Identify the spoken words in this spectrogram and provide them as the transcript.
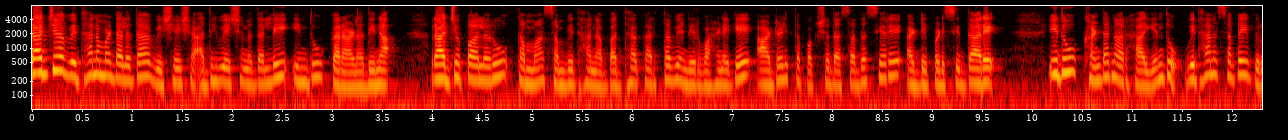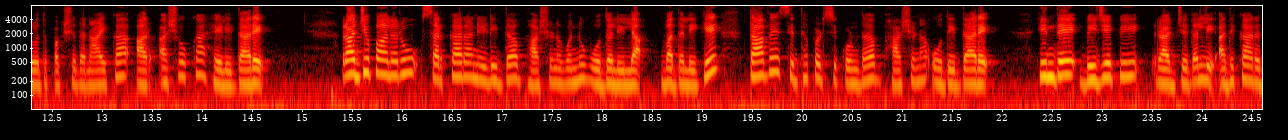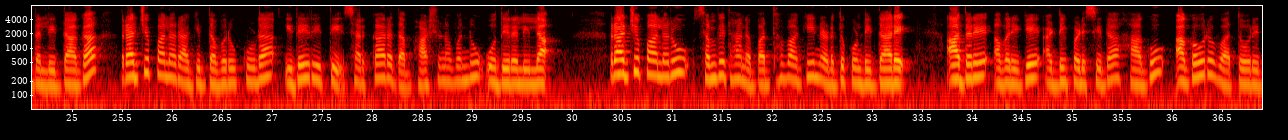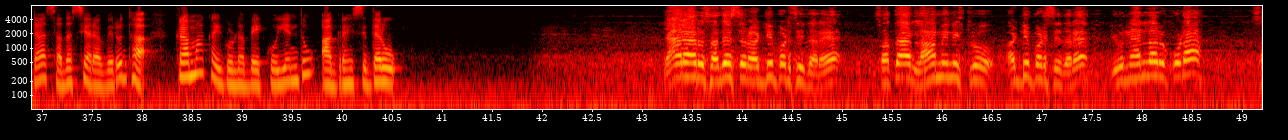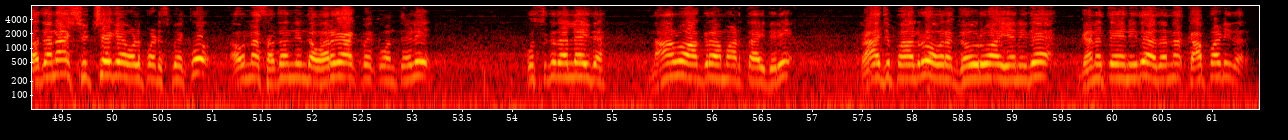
ರಾಜ್ಯ ವಿಧಾನಮಂಡಲದ ವಿಶೇಷ ಅಧಿವೇಶನದಲ್ಲಿ ಇಂದು ಕರಾಳ ದಿನ. ರಾಜ್ಯಪಾಲರು ತಮ್ಮ ಸಂವಿಧಾನಬದ್ಧ ಕರ್ತವ್ಯ ನಿರ್ವಹಣೆಗೆ ಆಡಳಿತ ಪಕ್ಷದ ಸದಸ್ಯರೇ ಅಡ್ಡಿಪಡಿಸಿದ್ದಾರೆ. ಇದು ಖಂಡನಾರ್ಹ ಎಂದು ವಿಧಾನಸಭೆ ವಿರೋಧ ಪಕ್ಷದ ನಾಯಕ ಆರ್ ಅಶೋಕ ಹೇಳಿದ್ದಾರೆ. ರಾಜ್ಯಪಾಲರು ಸರ್ಕಾರ ನೀಡಿದ್ದ ಭಾಷಣವನ್ನು ಓದಲಿಲ್ಲ. ಬದಲಿಗೆ ತಾವೇ ಸಿದ್ದಪಡಿಸಿಕೊಂಡ ಭಾಷಣ ಓದಿದ್ದಾರೆ. ಹಿಂದೆ ಬಿಜೆಪಿ ರಾಜ್ಯದಲ್ಲಿ ಅಧಿಕಾರದಲ್ಲಿದ್ದಾಗ ರಾಜ್ಯಪಾಲರಾಗಿದ್ದವರು ಕೂಡ ಇದೇ ರೀತಿ ಸರ್ಕಾರದ ಭಾಷಣವನ್ನು ಓದಿರಲಿಲ್ಲ. ರಾಜ್ಯಪಾಲರು ಸಂವಿಧಾನಬದ್ದವಾಗಿ ನಡೆದುಕೊಂಡಿದ್ದಾರೆ. ಆದರೆ ಅವರಿಗೆ ಅಡ್ಡಿಪಡಿಸಿದ ಹಾಗೂ ಅಗೌರವ ತೋರಿದ ಸದಸ್ಯರ ವಿರುದ್ಧ ಕ್ರಮ ಕೈಗೊಳ್ಳಬೇಕು ಎಂದು ಆಗ್ರಹಿಸಿದರು. ಯಾರ್ಯಾರು ಸದಸ್ಯರು ಅಡ್ಡಿಪಡಿಸಿದ್ದಾರೆ, ಸ್ವತಃ ಲಾ ಮಿನಿಸ್ಟ್ರು ಅಡ್ಡಿಪಡಿಸಿದ್ದಾರೆ ಇವನ್ನೆಲ್ಲರೂ ಕೂಡ ಸದನ ಶಿಕ್ಷೆಗೆ ಒಳಪಡಿಸಬೇಕು, ಅವ್ರನ್ನ ಸದನದಿಂದ ಹೊರಗೆ ಹಾಕಬೇಕು ಅಂತೇಳಿ ಪುಸ್ತಕದಲ್ಲೇ ಇದೆ. ನಾನು ಆಗ್ರಹ ಮಾಡ್ತಾ ಇದ್ದೀರಿ ರಾಜ್ಯಪಾಲರು ಅವರ ಗೌರವ ಏನಿದೆ ಘನತೆ ಏನಿದೆ ಅದನ್ನ ಕಾಪಾಡಿದ್ದಾರೆ.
